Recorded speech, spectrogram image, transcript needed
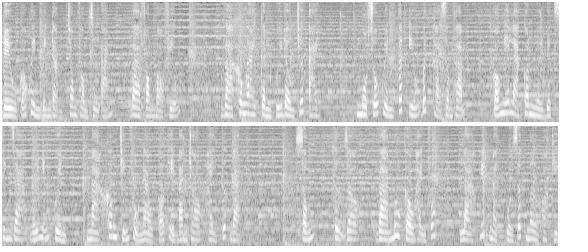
đều có quyền bình đẳng trong phòng xử án và phòng bỏ phiếu và không ai cần cúi đầu trước ai. Một số quyền tất yếu bất khả xâm phạm, có nghĩa là con người được sinh ra với những quyền mà không chính phủ nào có thể ban cho hay tước đoạt. Sống, tự do và mưu cầu hạnh phúc là huyết mạch của giấc mơ Hoa Kỳ.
